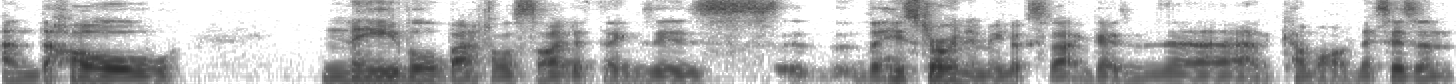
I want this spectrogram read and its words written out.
and the whole naval battle side of things is the historian in me looks at that and goes, "Nah, come on, this isn't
